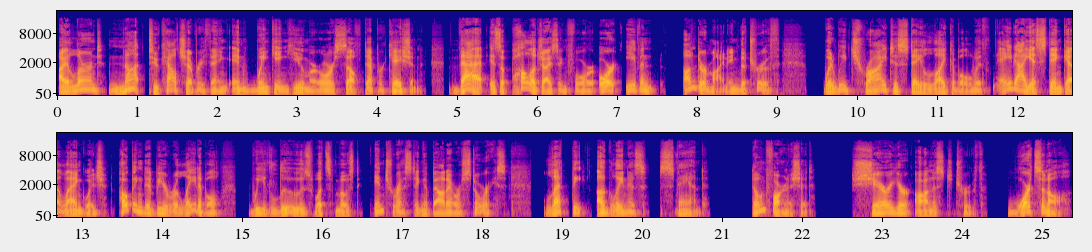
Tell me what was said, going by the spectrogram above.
I learned not to couch everything in winking humor or self deprecation. That is apologizing for or even undermining the truth. When we try to stay likable with ain't I a stinker language, hoping to be relatable, we lose what's most interesting about our stories. Let the ugliness stand. Don't varnish it. Share your honest truth, warts and all.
